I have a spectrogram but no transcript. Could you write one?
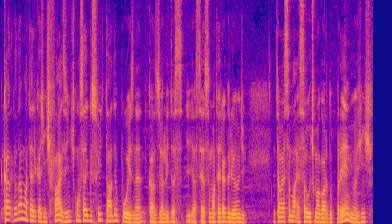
cada, cada matéria que a gente faz, a gente consegue suitar depois, né? No caso de a lei de, de acesso a matéria grande. Então essa, essa última agora do prêmio, a gente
